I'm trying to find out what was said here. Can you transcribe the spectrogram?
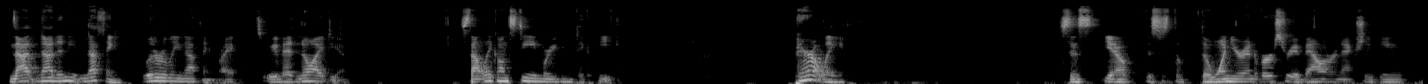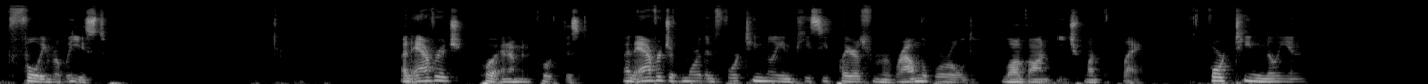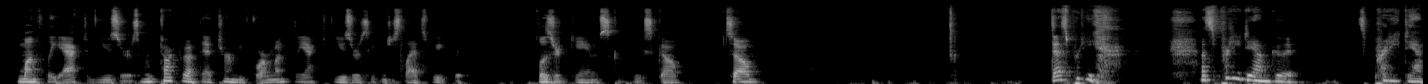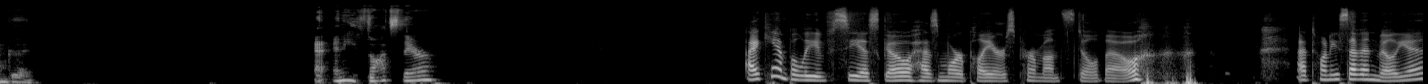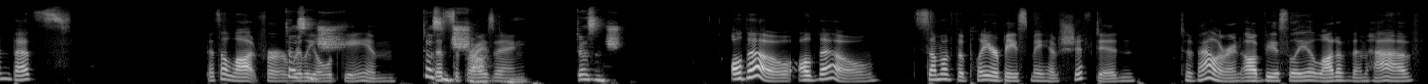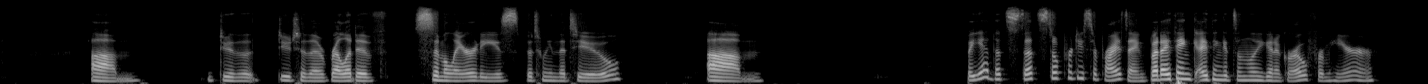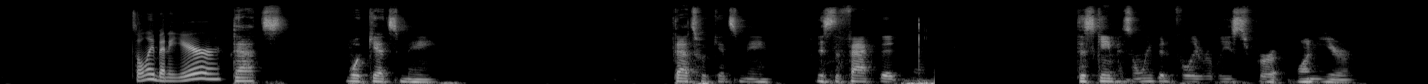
Not, not any, nothing. Literally nothing, right? So we've had no idea. It's not like on Steam where you can take a peek. Apparently, since you know this is the, the one year anniversary of Valorant actually being fully released, an average quote, and I'm going to quote this: an average of more than 14 million PC players from around the world log on each month to play. 14 million monthly active users. And we've talked about that term before, monthly active users, even just last week with Blizzard games a couple weeks ago. So that's pretty that's pretty damn good. It's pretty damn good. A- any thoughts there? I can't believe CSGO has more players per month still, though. At 27 million, that's that's a lot for a really Doesn't old sh- game. Doesn't That's surprising. Doesn't sh- Although, although some of the player base may have shifted to Valorant, obviously a lot of them have, um, due the due to the relative similarities between the two. Um, but yeah, that's that's still pretty surprising. But I think I think it's only to grow from here. It's only been a year. that's what gets me. That's what gets me is the fact that this game has only been fully released for one year.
